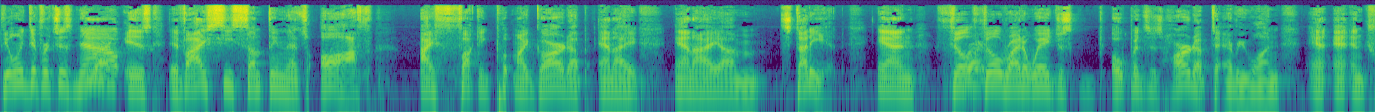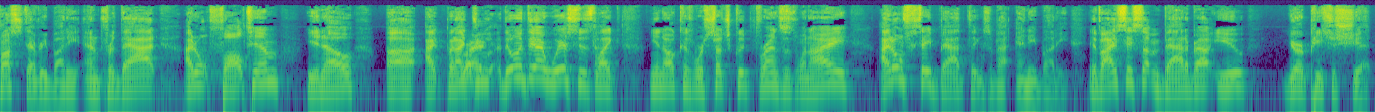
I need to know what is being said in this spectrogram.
The only difference is now Right. is if I see something that's off, I fucking put my guard up and I and I um, study it. And Phil Right. Phil right away just opens his heart up to everyone and, and, and trusts everybody. And for that, I don't fault him. You know, uh, I but I do. The only thing I wish is like you know because we're such good friends is when I I don't say bad things about anybody. If I say something bad about you, you're a piece of shit.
